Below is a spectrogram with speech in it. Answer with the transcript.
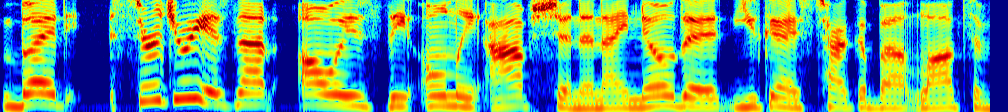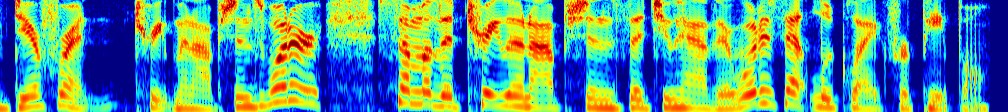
but surgery is not always the only option. And I know that you guys talk about lots of different treatment options. What are some of the treatment options that you have there? What does that look like for people?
